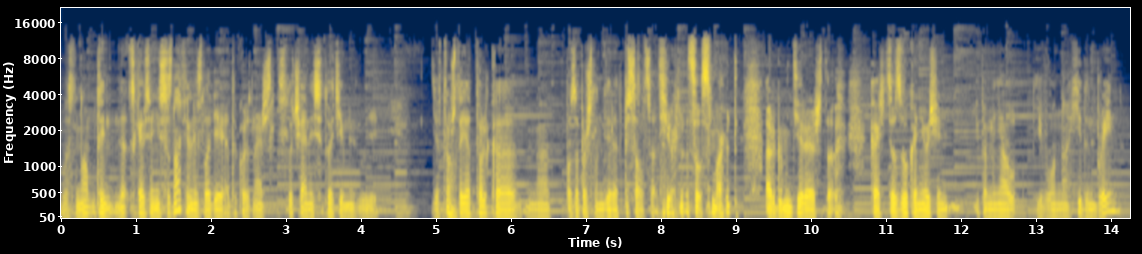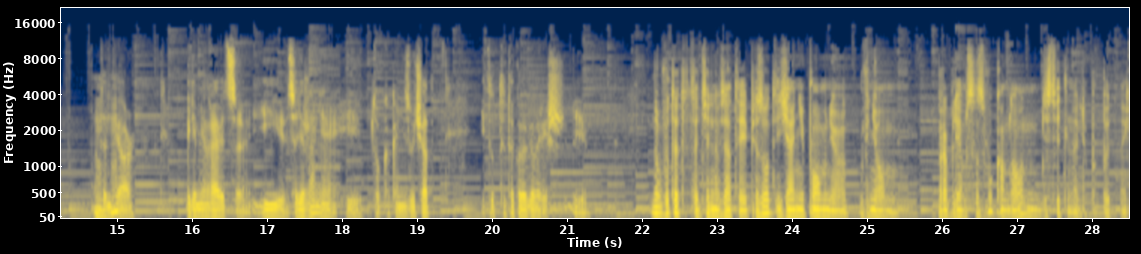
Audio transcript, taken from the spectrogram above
В основном, ты, скорее всего, не сознательный злодей, а такой, знаешь, случайный ситуативный злодей. Дело в том, что я только на позапрошлой неделе отписался от You're Not So Smart, аргументируя, что качество звука не очень, и поменял его на Hidden Brain от NPR, uh-huh. где мне нравится и содержание, и то, как они звучат. И тут ты такое говоришь. И... Ну, вот этот отдельно взятый эпизод, я не помню в нем проблем со звуком, но он действительно любопытный.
